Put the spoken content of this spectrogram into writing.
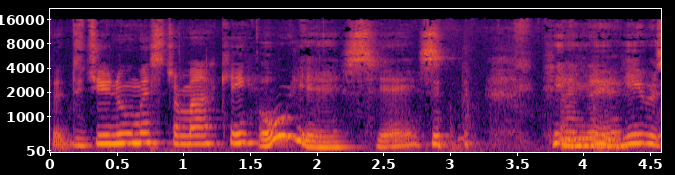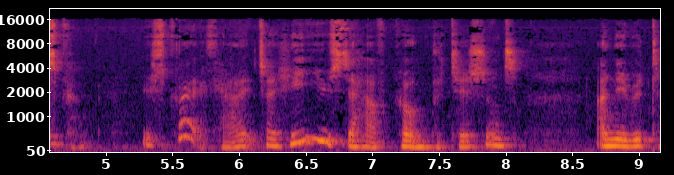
But did you know Mr. Mackey? Oh yes, yes. he, And, he, uh, he was he's quite a character. He used to have competitions, and he would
